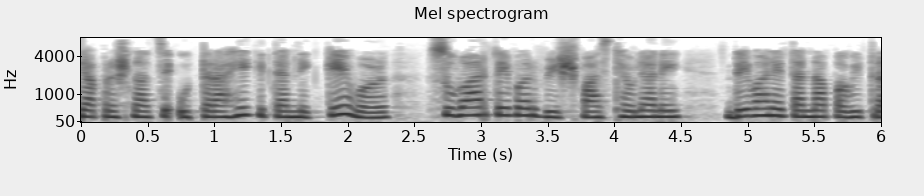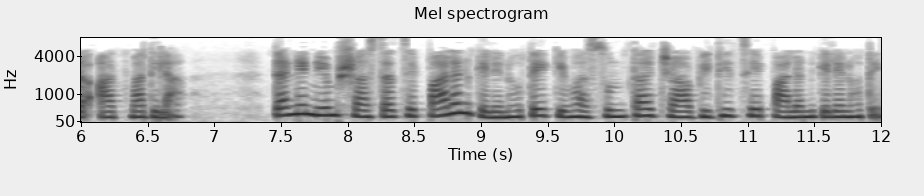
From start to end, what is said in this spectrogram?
या प्रश्नाचे उत्तर आहे की त्यांनी केवळ सुवार्तेवर विश्वास ठेवल्याने देवाने त्यांना पवित्र आत्मा दिला. त्यांनी नियमशास्त्राचे पालन केले नव्हते किंवा सुंताच्या विधीचे पालन केले नव्हते.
